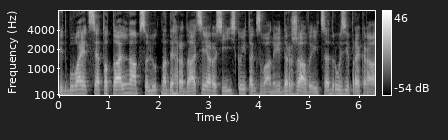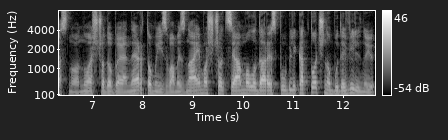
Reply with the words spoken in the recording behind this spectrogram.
Відбувається тотальна абсолютна деградація російської так званої держави, і це друзі прекрасно. Ну а щодо БНР, то ми із вами знаємо, що ця молода республіка точно буде вільною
